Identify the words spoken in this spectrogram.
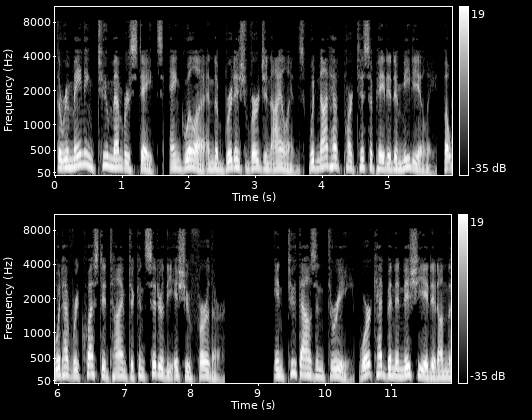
The remaining two member states, Anguilla and the British Virgin Islands, would not have participated immediately, but would have requested time to consider the issue further. In 2003, work had been initiated on the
